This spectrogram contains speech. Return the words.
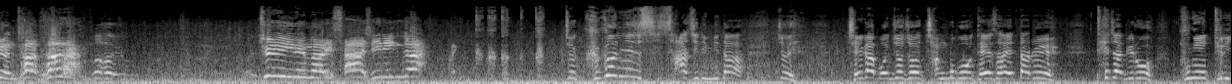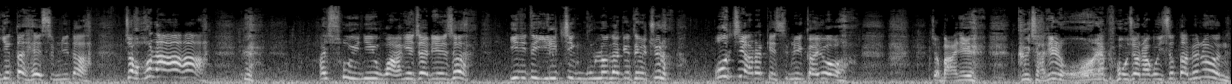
증인은 다 봐라! 죄인의 말이 사실인가? 저 그건 사실입니다. 저 제가 먼저 저 장보고 대사의 딸을 태자비로 궁에 드리겠다 했습니다. 저 허나 아, 소인이 왕의 자리에서 이리도 일찍 물러나게 될 줄 어찌 알았겠습니까요? 저 만일 그 자리를 오래 보존하고 있었다면은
